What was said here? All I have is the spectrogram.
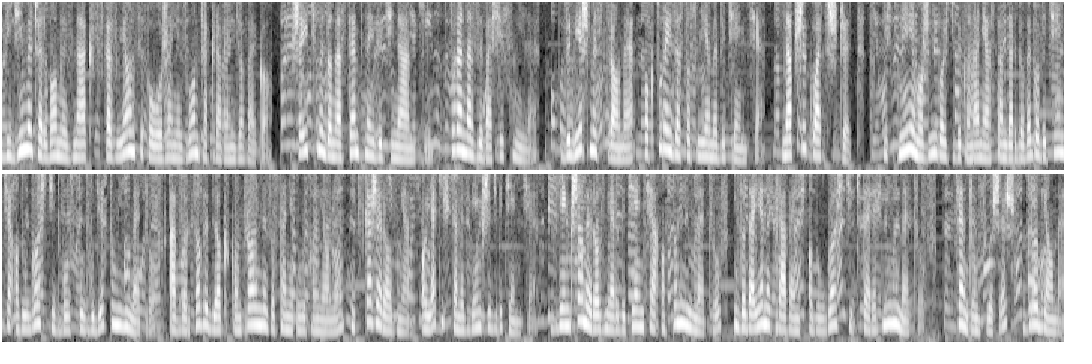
Widzimy czerwony znak wskazujący położenie złącza krawędziowego. Przejdźmy do następnej wycinanki, która nazywa się Smile. Wybierzmy stronę, po której zastosujemy wycięcie. Na przykład szczyt. Istnieje możliwość wykonania standardowego wycięcia o długości 220 mm, a wzorcowy blok kontrolny zostanie uruchomiony i wskaże rozmiar, o jaki chcemy zwiększyć wycięcie. Zwiększamy rozmiar wycięcia o 100 mm i dodajemy krawędź o długości 4 mm. Centrum słyszysz? Zrobione.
